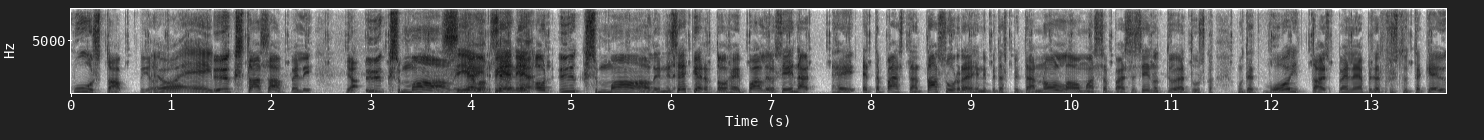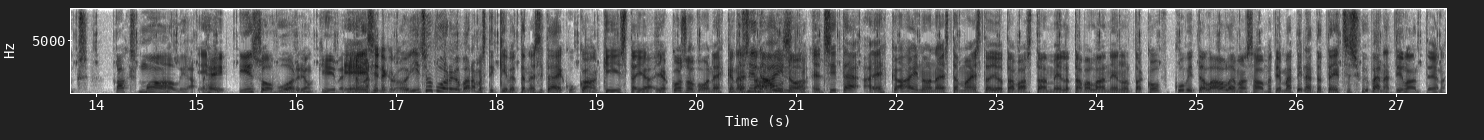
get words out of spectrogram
Kuusi tappiota, Joo, ei. yksi tasapeli ja yksi maali. Siellä hei, on pieniä- Se on yksi maali, niin se kertoo hei paljon. Siinä, hei, että päästään tasureihin, niin pitäisi pitää nolla omassa päässä. Siinä on työ ja tuska. Mutta et voittais pelejä, pitäisi pystyä tekemään yksi, kaksi maalia. Hei, iso vuori on kiivettävä. Ei siinä, iso vuori on varmasti kivettänyt, sitä ei kukaan kiistä. Ja, ja Kosovo on ehkä Mutta näistä ainoa, uskot. sitä, ehkä ainoa näistä maista, jota vastaan meillä tavallaan ennalta ko- kuvitellaan olevan saumat. Ja mä pidän tätä itse asiassa hyvänä tilanteena.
